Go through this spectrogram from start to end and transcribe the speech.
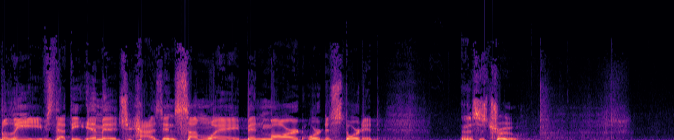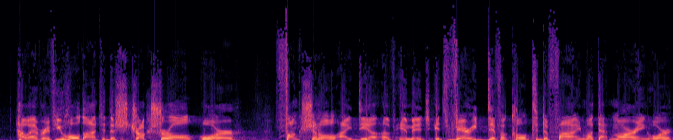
believes that the image has in some way been marred or distorted. And this is true. However, if you hold on to the structural or functional idea of image, it's very difficult to define what that marring or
